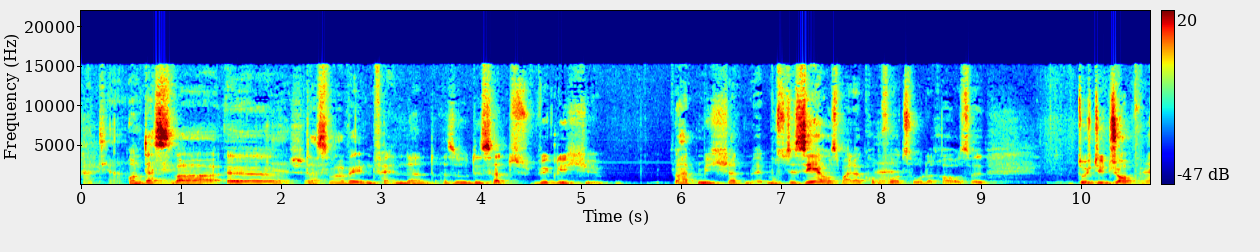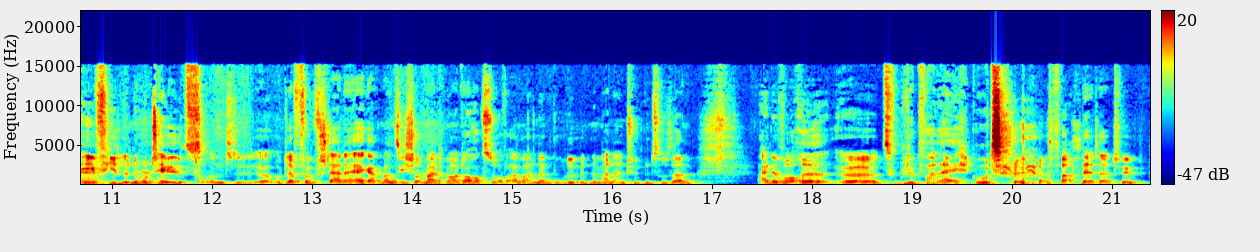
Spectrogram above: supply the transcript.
Katja. Und das okay. war äh, das war weltenverändernd. Also das hat wirklich hat mich hat, musste sehr aus meiner Komfortzone ja. raus. Durch den Job ja. eh viel in Hotels und äh, unter fünf Sterne ärgert man sich schon manchmal und da hockst du auf einmal an der Bude mit einem anderen Typen zusammen eine Woche. Äh, zum Glück war er echt gut. war ein netter Typ.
